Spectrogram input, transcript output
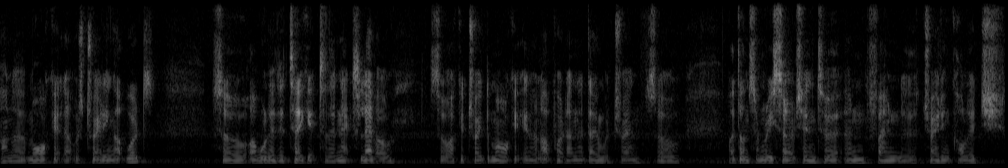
on a market that was trading upwards. So I wanted to take it to the next level, so I could trade the market in an upward and a downward trend. So I've done some research into it and found a trading college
